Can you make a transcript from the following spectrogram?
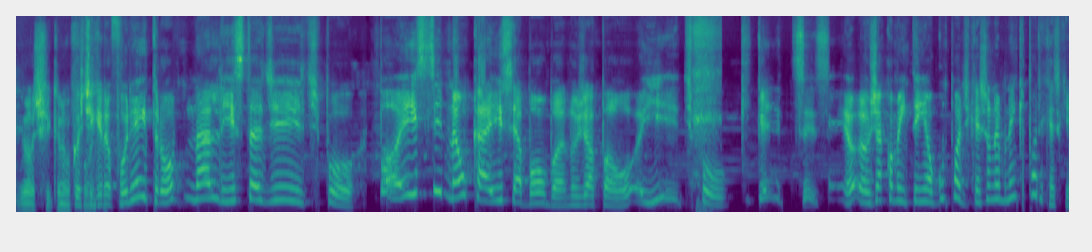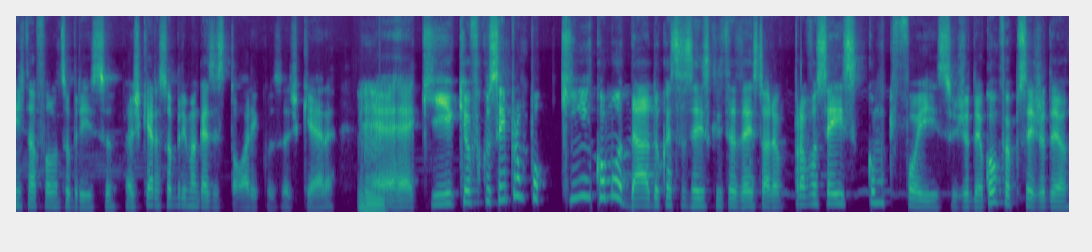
Eu achei que não foi. Koshiki no Fune entrou na lista de, tipo, pô, e se não caísse a bomba no Japão? E, tipo, eu, eu já comentei em algum podcast, eu não lembro nem que podcast que a gente tava falando sobre isso. Acho que era sobre mangás históricos, acho que era. Hum. É, que, que eu fico sempre um pouquinho incomodado com essas reescritas da história. Pra vocês, como que foi isso, Judeu? Como foi pra você, Judeu?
